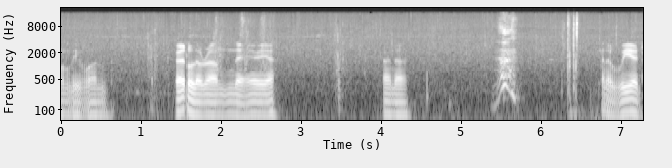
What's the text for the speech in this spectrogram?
only one turtle around in the area. Kinda... Kinda weird.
